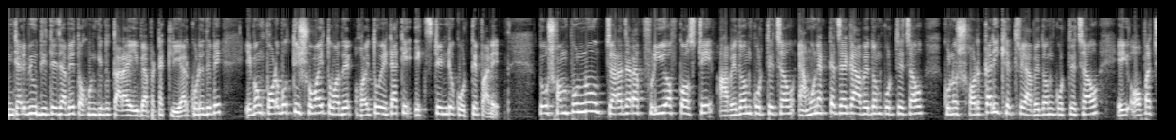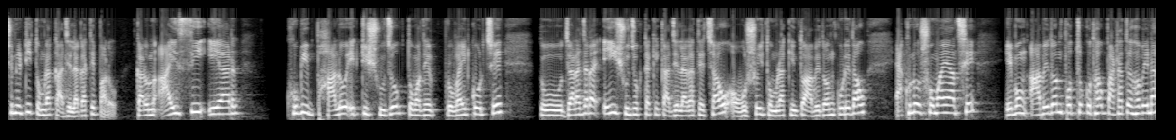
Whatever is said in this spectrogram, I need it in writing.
ইন্টারভিউ দিতে যাবে, তখন কিন্তু তারা এই ব্যাপারটা ক্লিয়ার করে দেবে এবং পরবর্তী সময় তোমাদের হয়তো এটাকে এক্সটেন্ডও করতে পারে। তো সম্পূর্ণ যারা যারা ফ্রি অফ কস্টে আবেদন করতে চাও, এমন একটা জায়গায় আবেদন করতে চাও, কোনো সরকারি ক্ষেত্রে আবেদন করতে চাও, এই অপরচুনিটি তোমরা কাজে লাগাতে পারো। কারণ আইসিএআর খুবই ভালো একটি সুযোগ তোমাদের প্রোভাইড করছে। তো যারা যারা এই সুযোগটাকে কাজে লাগাতে চাও, অবশ্যই তোমরা কিন্তু আবেদন করে দাও। এখনও সময় আছে এবং আবেদনপত্র কোথাও পাঠাতে হবে না।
